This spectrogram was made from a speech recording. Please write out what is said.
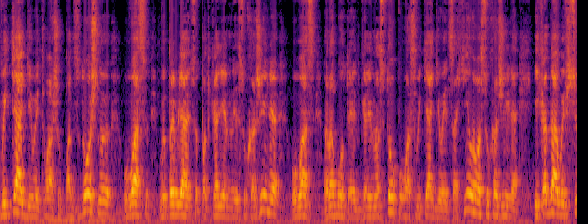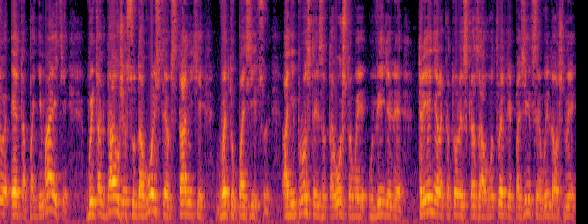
вытягивает вашу подвздошную, у вас выпрямляются подколенные сухожилия, у вас работает голеностоп, у вас вытягивается ахиллово сухожилие. И когда вы все это понимаете, вы тогда уже с удовольствием встанете в эту позицию, а не просто из-за того, что вы увидели тренера, который сказал, вот в этой позиции вы должны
